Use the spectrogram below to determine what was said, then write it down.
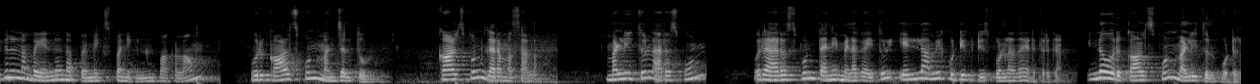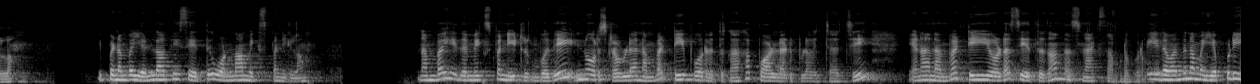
இதில் நம்ம என்னென்ன இப்போ மிக்ஸ் பண்ணிக்கணும்னு பார்க்கலாம். ஒரு கால் ஸ்பூன் மஞ்சள் தூள் கால் ஸ்பூன் கரம் மசாலா. மல்லித்தூள் அரை ஸ்பூன் ஒரு அரை ஸ்பூன் தனி மிளகாய்த்தூள் எல்லாமே குட்டி குட்டி ஸ்பூனில் தான் எடுத்திருக்கேன். இன்னும் ஒரு கால் ஸ்பூன் மல்லித்தூள் போட்டுக்கலாம். இப்போ நம்ம எல்லாத்தையும் சேர்த்து ஒன்றா மிக்ஸ் பண்ணிக்கலாம். நம்ம இதை மிக்ஸ் பண்ணிகிட்டு இருக்கும்போதே இன்னொரு ஸ்டவ்வில் நம்ம டீ போடுறதுக்காக பால் அடுப்பில் வச்சாச்சு. ஏன்னா நம்ம டீயோட சேர்த்து தான் அந்த ஸ்நாக்ஸ் சாப்பிட போகிறோம் இதை வந்து நம்ம எப்படி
